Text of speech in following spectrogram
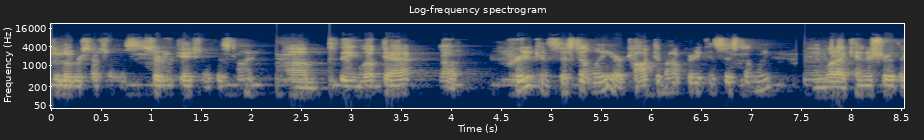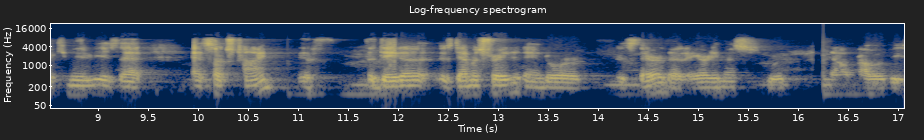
deliver such a certification at this time. Um, it's being looked at uh, pretty consistently or talked about pretty consistently. And what I can assure the community is that at such time, if the data is demonstrated and or it's there, that ARDMS would now probably be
